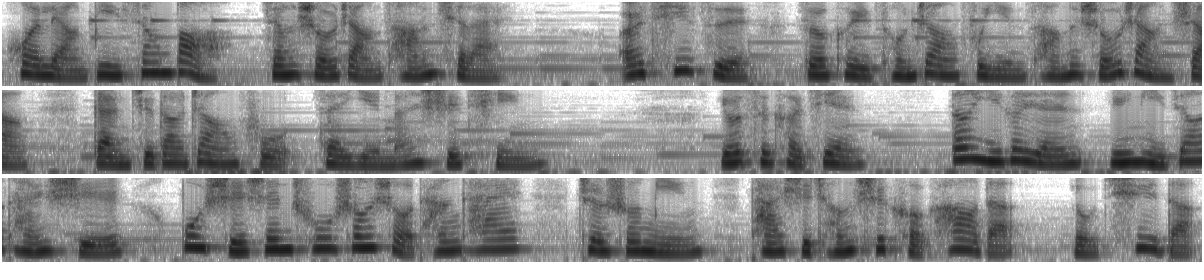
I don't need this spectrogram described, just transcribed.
或两臂相抱，将手掌藏起来。而妻子则可以从丈夫隐藏的手掌上感觉到丈夫在隐瞒实情。由此可见。当一个人与你交谈时，不时伸出双手摊开，这说明他是诚实可靠的、有趣的。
